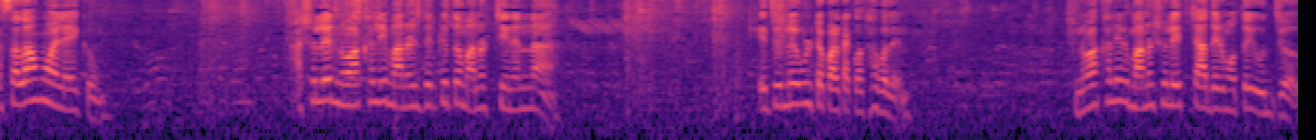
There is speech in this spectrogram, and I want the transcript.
আসসালামু আলাইকুম। আসলে নোয়াখালী মানুষদেরকে তো মানুষ চেনেন না। এজন্য উল্টো পাল্টা কথা বলেন। নোয়াখালীর মানুষ হলে চাঁদের মতোই উজ্জ্বল।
